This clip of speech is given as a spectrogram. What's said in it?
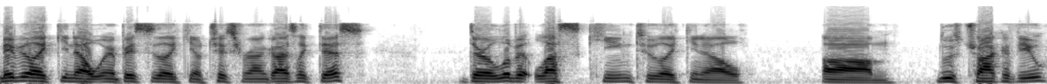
Maybe like you know when basically like you know chasing around guys like this they're a little bit less keen to like you know um lose track of you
